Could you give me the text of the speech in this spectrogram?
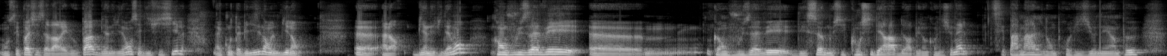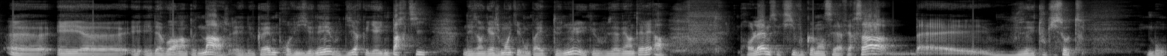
on ne sait pas si ça va arriver ou pas, bien évidemment, c'est difficile à comptabiliser dans le bilan. Euh, alors, bien évidemment, quand vous avez euh, quand vous avez des sommes aussi considérables de hors bilan conditionnel, c'est pas mal d'en provisionner un peu euh, euh, et, et, d'avoir un peu de marge et de quand même provisionner, vous dire qu'il y a une partie des engagements qui vont pas être tenus et que vous avez intérêt à. Le problème, c'est que si vous commencez à faire ça, ben, vous avez tout qui saute. Bon,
